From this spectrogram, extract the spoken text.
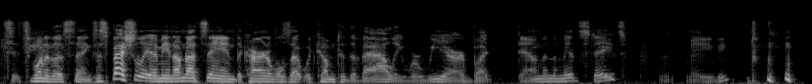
it's it's one of those things. Especially, I mean, I'm not saying the carnivals that would come to the valley where we are, but down in the mid states, maybe.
